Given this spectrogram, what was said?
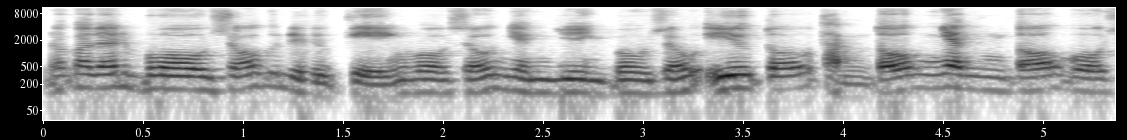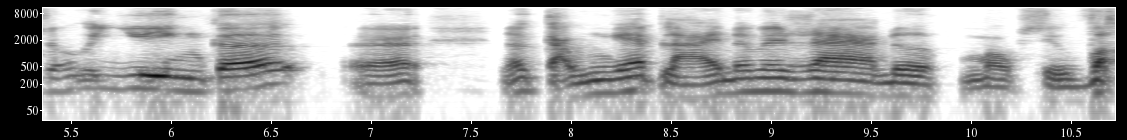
nó có đến vô số cái điều kiện vô số nhân duyên vô số yếu tố thành tố nhân tố vô số cái duyên cớ. À, nó cộng ghép lại nó mới ra được một sự vật.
